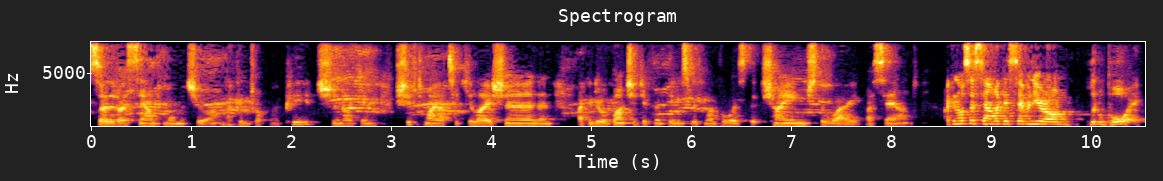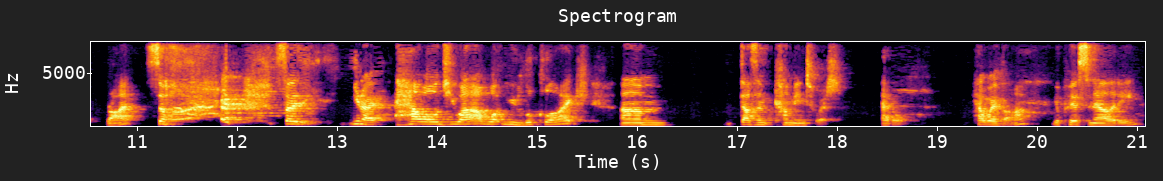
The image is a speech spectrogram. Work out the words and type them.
so that I sound more mature. I can drop my pitch and I can shift my articulation and I can do a bunch of different things with my voice that change the way I sound. I can also sound like a seven year old little boy, right? So, so, you know, how old you are, what you look like, um, doesn't come into it at all. However, your personality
